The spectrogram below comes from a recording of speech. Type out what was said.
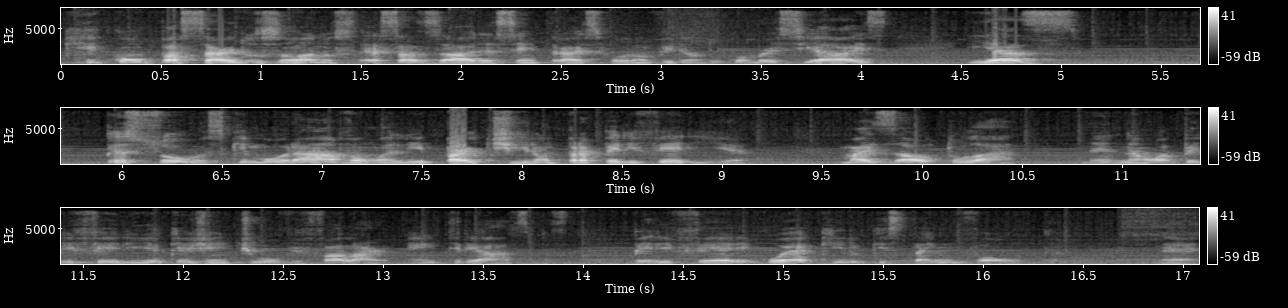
que com o passar dos anos, essas áreas centrais foram virando comerciais e as pessoas que moravam ali partiram para a periferia, mais alto lá, né? não a periferia que a gente ouve falar, entre aspas. Periférico é aquilo que está em volta, né?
